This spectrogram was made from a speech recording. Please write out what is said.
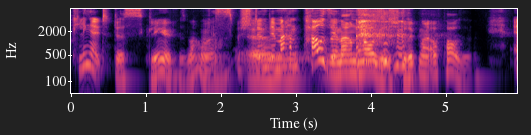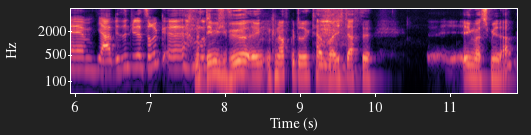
klingelt. Das klingelt, was machen wir? Das ist bestimmt, wir machen Pause. Wir machen Pause. Ich drück mal auf Pause. Ähm, ja, wir sind wieder zurück. Äh, Nachdem ich für irgendeinen Knopf gedrückt habe, weil ich dachte, irgendwas schmiert ab.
